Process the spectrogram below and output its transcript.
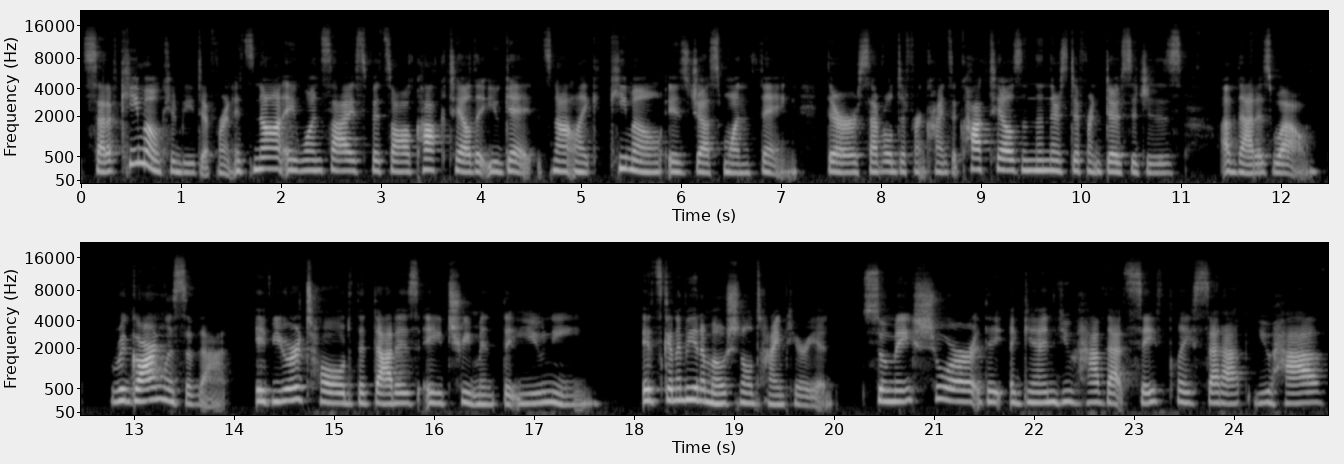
set of chemo can be different. It's not a one size fits all cocktail that you get. It's not like chemo is just one thing. There are several different kinds of cocktails, and then there's different dosages of that as well. Regardless of that, if you're told that that is a treatment that you need, it's going to be an emotional time period. So make sure that, again, you have that safe place set up. You have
